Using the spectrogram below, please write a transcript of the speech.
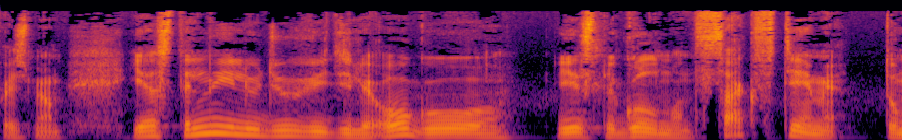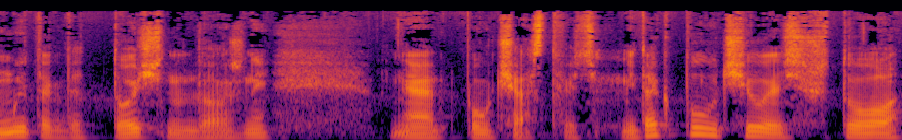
возьмем. И остальные люди увидели, ого, если Голман Сакс в теме, то мы тогда точно должны э, поучаствовать. И так получилось, что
